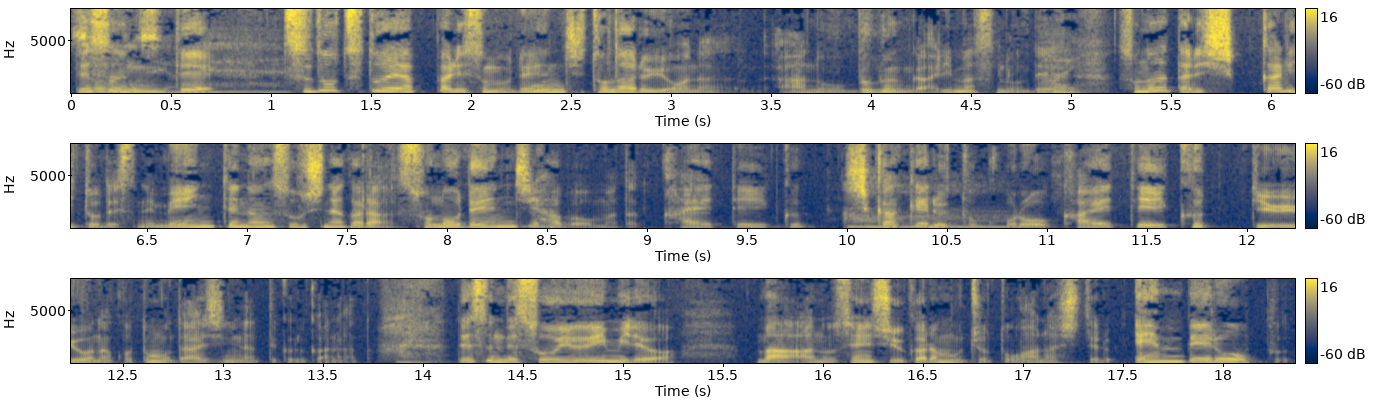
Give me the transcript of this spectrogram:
ですんでつどつどやっぱりそのレンジとなるようなあの部分がありますので、はい、そのあたりしっかりとですねメンテナンスをしながらそのレンジ幅をまた変えていく仕掛けるところを変えていくっていうようなことも大事になってくるかなと、はい、ですのでそういう意味では、まあ、あの先週からもちょっとお話しているエンベロープ。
